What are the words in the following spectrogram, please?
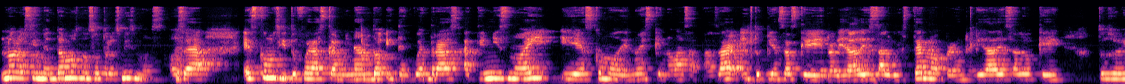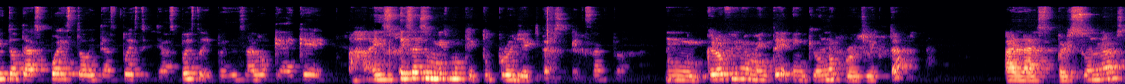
no los inventamos nosotros mismos. O sea, es como si tú fueras caminando y te encuentras a ti mismo ahí y es como de no es que no vas a pasar y tú piensas que en realidad es algo externo, pero en realidad es algo que tú solito te has puesto y te has puesto y te has puesto y pues es algo que hay que... Ajá, es, es eso mismo que tú proyectas. Exacto. Mm, creo firmemente en que uno proyecta a las personas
